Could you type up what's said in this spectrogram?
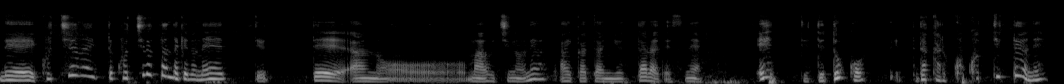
で、こっちじゃないって、こっちだったんだけどね、って言って、あの、まあ、うちのね、相方に言ったらですね、えって言って、どこ？って言って、だからここって言ったよね。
